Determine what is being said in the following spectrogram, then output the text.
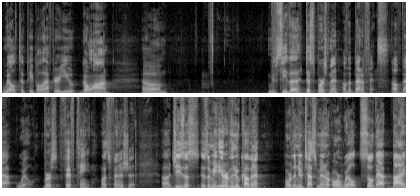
will to people after you go on. Um, we see the disbursement of the benefits of that will. Verse 15, let's finish it. Uh, Jesus is a mediator of the new covenant or the New Testament or, or will, so that by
